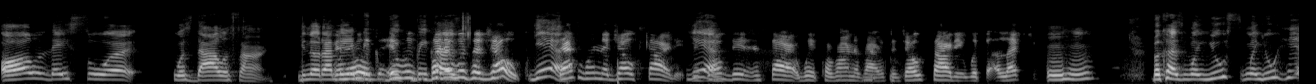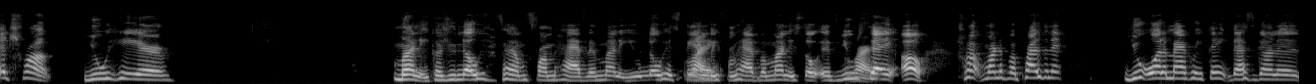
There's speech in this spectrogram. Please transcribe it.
all they saw was dollar signs you know what i mean it was, it was be- but it was a joke. yeah That's when the joke started. The Yeah. joke didn't start with coronavirus. The joke started with the election. hmm Because when you when you hear Trump, you hear money because you know him from having money. You know his family Right. from having money. So if you Right. say, "Oh, Trump running for president," you automatically think that's gonna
